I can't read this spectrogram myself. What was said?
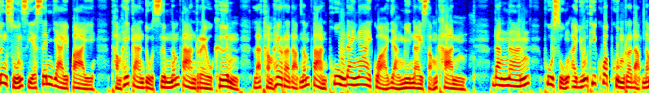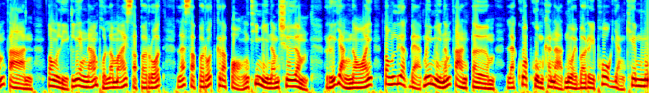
ซึ่งสูญเสียเส้นใยไปทำให้การดูดซึมน้ำตาลเร็วขึ้น และทำให้ระดับน้ำตาลพุ่งได้ง่ายกว่าอย่างมีนัยสำคัญ ดังนั้น ผู้สูงอายุที่ควบคุมระดับน้ำตาล ต้องหลีกเลี่ยงน้ำผลไม้สับปะรด และสับปะรดกระป๋องที่มีน้ำเชื่อมหรืออย่างน้อยต้องเลือกแบบไม่มีน้ำตาลเติม และควบคุมขนาดหน่วยบริโภคอย่างเข้มง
